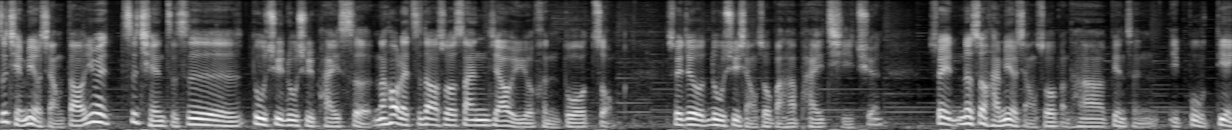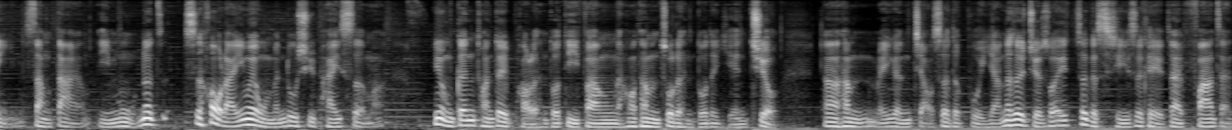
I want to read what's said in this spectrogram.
之前没有想到，因为之前只是陆续陆续拍摄，那后来知道说三焦鱼有很多种，所以就陆续想说把它拍齐全。所以那时候还没有想说把它变成一部电影上大荧幕，那是后来因为我们陆续拍摄嘛，因为我们跟团队跑了很多地方，然后他们做了很多的研究，那他们每一个人角色都不一样，那时候觉得说，诶，这个其实是可以再发展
